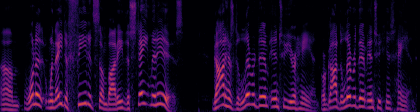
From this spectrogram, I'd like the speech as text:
um, one of, when they defeated somebody, the statement is, God has delivered them into your hand, or God delivered them into his hand.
